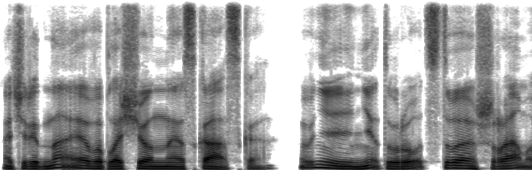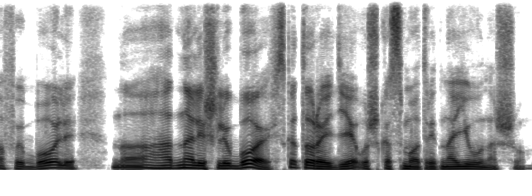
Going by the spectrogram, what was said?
Очередная воплощенная сказка. В ней нет уродства, шрамов и боли, но одна лишь любовь, с которой девушка смотрит на юношу,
